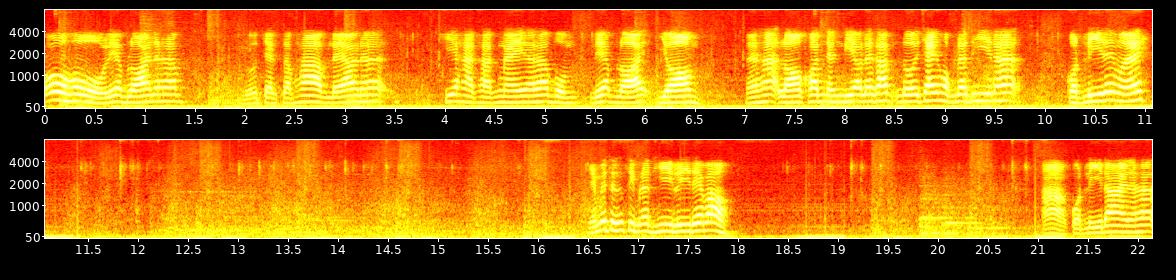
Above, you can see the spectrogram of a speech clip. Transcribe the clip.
โอ้โห เรียบร้อยนะครับดูจากสภาพแล้วนะ ฮะขี้หักหักในนะครับผมเรียบร้อยยอมนะฮะรอคอนอย่างเดียวนะครับ โดยใช้ 6 นาทีนะฮะกดรีได้ไหมยังไม่ถึง 10 นาทีรีได้เปล่าอ่ากดรีได้นะฮะ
